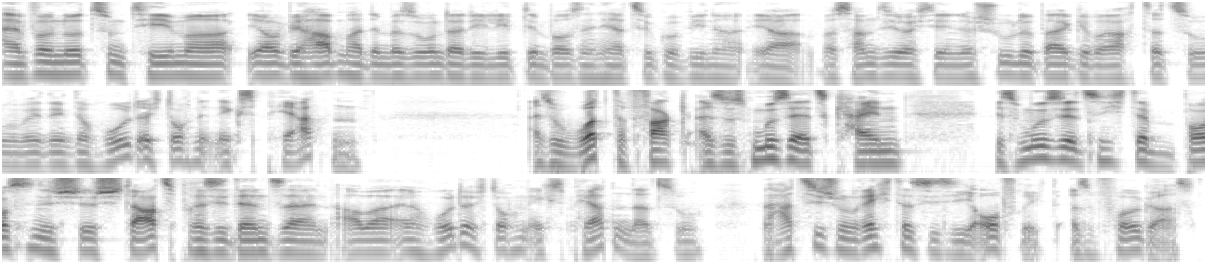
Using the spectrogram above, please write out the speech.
Einfach nur zum Thema, ja, wir haben halt eine Person da, die lebt in Bosnien-Herzegowina. Ja, was haben sie euch denn in der Schule beigebracht dazu? Und ich denke, dann holt euch doch einen Experten. Also what the fuck? Also es muss ja jetzt kein, es muss jetzt nicht der bosnische Staatspräsident sein, aber er holt euch doch einen Experten dazu. Da hat sie schon recht, dass sie sich aufregt. Also Vollgas.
